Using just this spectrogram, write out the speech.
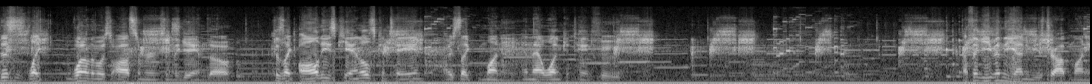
This is, like, one of the most awesome rooms in the game, though. Because, like, all these candles contain, there's, like, money, and that one contained food. I think even the enemies drop money.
